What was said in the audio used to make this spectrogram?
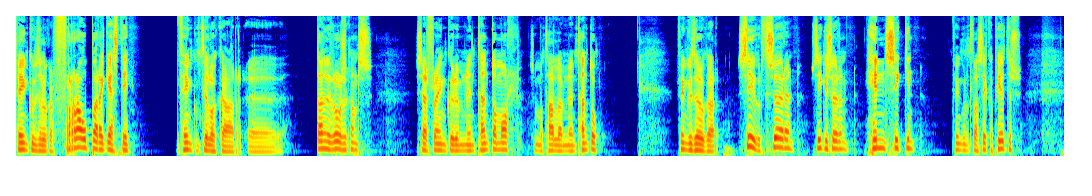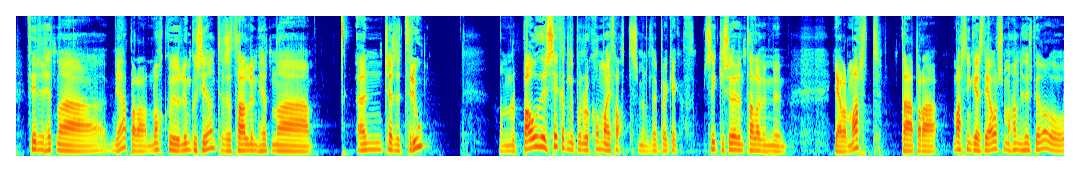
fengum til okkar frábæra gesti fengum til okkar uh, Daniel Rosekans sérfræðingur um Nintendo-mál sem að tala um Nintendo. Fengum til okkar Sigurd Sören Sigur Sören, hinn Sigin fengum til að Sigga Pétur. Fyrir hérna, já, bara nokkuð lungu síðan til þess að tala um hérna Uncharted 3 hann er báðir Siggarnir búin að koma í þátt sem er bara geggjað. Siggi Sören talaði um, um já, var margt það er bara Martin gerst í ár sem hann hefur spilað og,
